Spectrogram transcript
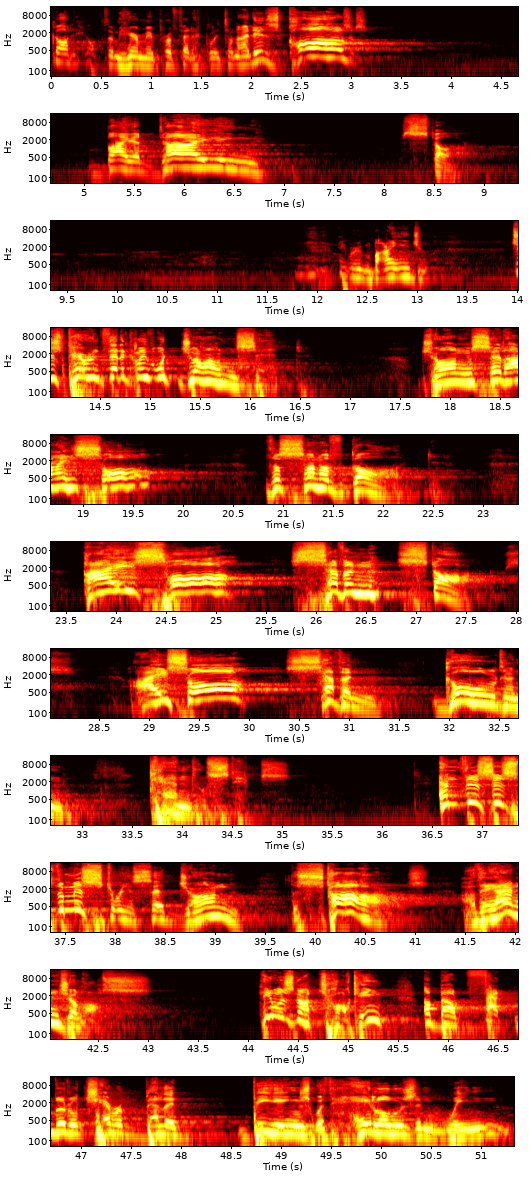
God help them hear me prophetically tonight. It is caused by a dying star. Me remind you, just parenthetically, what John said. John said, I saw the Son of God. I saw seven stars. I saw seven golden candlesticks. And this is the mystery, said John. The stars are the angelos. He was not talking about fat little cherub bellied beings with halos and wings.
